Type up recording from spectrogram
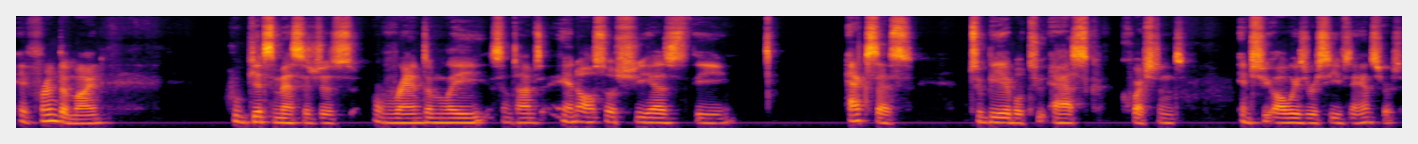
a friend of mine who gets messages randomly sometimes, and also she has the access to be able to ask questions, and she always receives answers.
